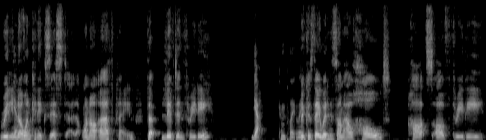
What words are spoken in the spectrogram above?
really Yes. no one can exist uh, on our earth plane that lived in 3D Yeah. Completely. because they would Mm-hmm. somehow hold parts of 3D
